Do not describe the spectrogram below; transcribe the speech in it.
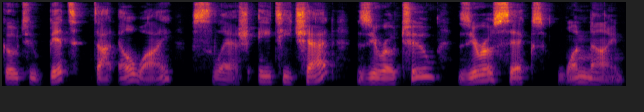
go to bit.ly slash atchat 020619.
